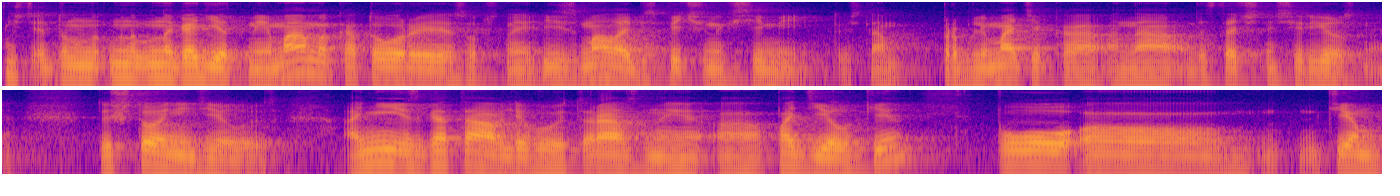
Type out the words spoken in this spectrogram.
это многодетные мамы, которые, собственно, из малообеспеченных семей. То есть там проблематика, она достаточно серьезная. То есть что они делают? Они изготавливают разные э, поделки по э, тем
